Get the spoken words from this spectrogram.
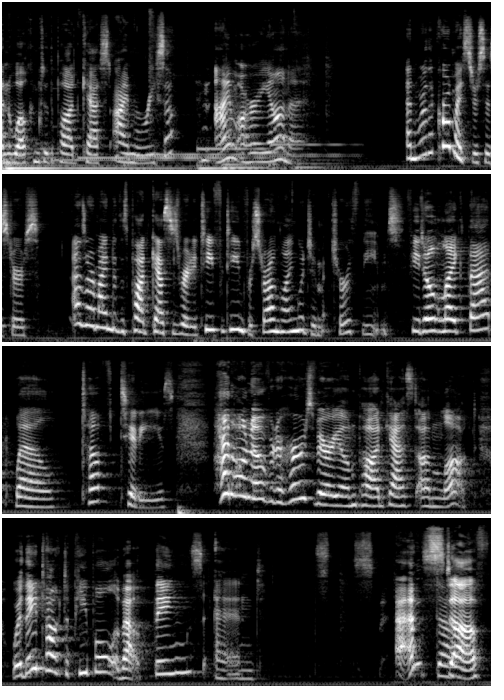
and welcome to the podcast. I'm Marisa, And I'm Ariana. and we're the Crowmeister sisters. As a reminder, this podcast is rated T for teen for strong language and mature themes. If you don't like that, well, tough titties. Head on over to hers very own podcast, Unlocked, where they talk to people about things and And stuff.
